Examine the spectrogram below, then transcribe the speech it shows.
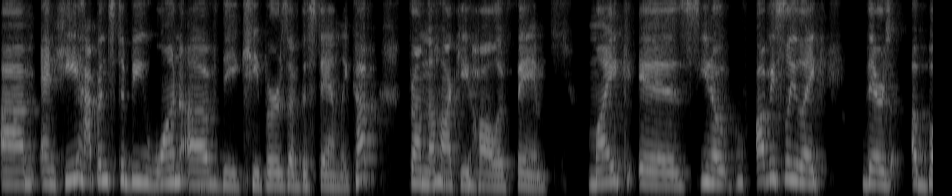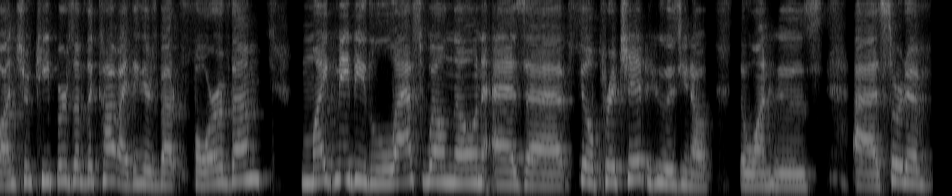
Um, and he happens to be one of the keepers of the Stanley Cup from the Hockey Hall of Fame. Mike is, you know, obviously like there's a bunch of keepers of the cup. I think there's about four of them. Mike may be less well known as uh, Phil Pritchard, who is, you know, the one who's uh, sort of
